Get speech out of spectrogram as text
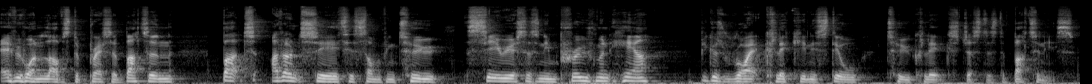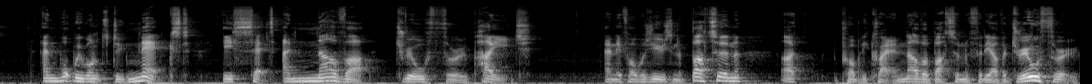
Everyone loves to press a button. But I don't see it as something too serious as an improvement here. Because right clicking is still two clicks just as the button is. And what we want to do next is set another drill through page. And if I was using a button, I'd probably create another button for the other drill through.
